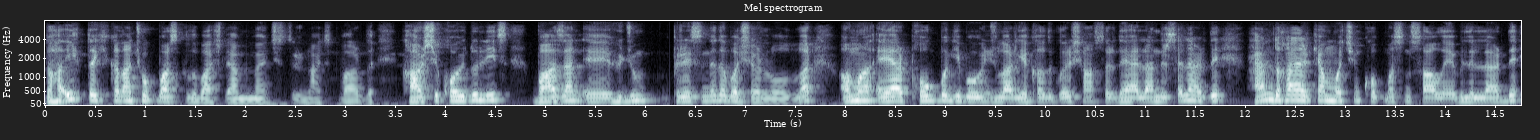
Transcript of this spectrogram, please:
daha ilk dakikadan çok baskılı başlayan bir Manchester United vardı. Karşı koydu Leeds bazen e, hücum presinde de başarılı oldular. Ama eğer Pogba gibi oyuncular yakaladıkları şansları değerlendirselerdi hem daha erken maçın kopmasını sağlayabilirlerdi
